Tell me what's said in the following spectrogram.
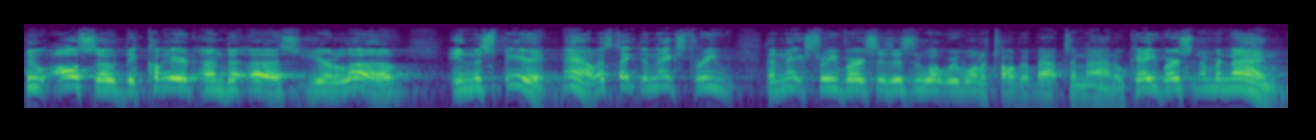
who also declared unto us your love in the Spirit. Now, let's take the next three, the next three verses. This is what we want to talk about tonight, okay? Verse number nine.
